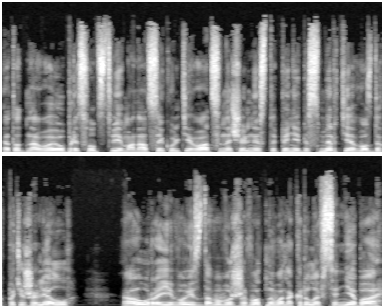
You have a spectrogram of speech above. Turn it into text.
От одного его присутствия эманации культивации начальной ступени бессмертия воздух потяжелел, Аура его издового животного накрыла все небо,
